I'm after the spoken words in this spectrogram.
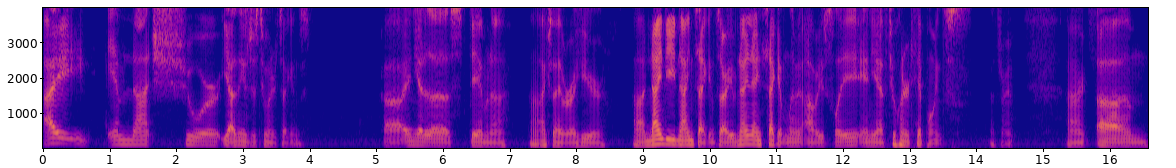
I am not sure. Yeah, I think it's just 200 seconds. Uh, and you had a stamina. Uh, actually, I have it right here. Uh, 99 seconds. Sorry, you have 99 second limit, obviously, and you have 200 hit points. That's right. All right. Um,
